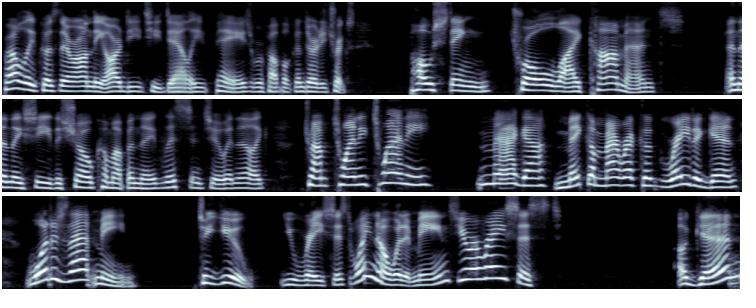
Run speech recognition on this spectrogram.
Probably because they're on the RDT Daily page, Republican Dirty Tricks posting troll like comments and then they see the show come up and they listen to it and they're like Trump 2020 MAGA make America great again. What does that mean to you you racist? We know what it means. You're a racist. Again?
